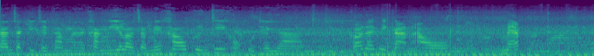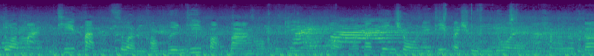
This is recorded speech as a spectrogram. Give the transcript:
การจัดกิจกรรมครั้งนี้เราจะไม่เข้าพื้นที่ของอุทยาน ก็ได้มีการเอาแมปตัวใหม่ที่ตัดส่วนของพื้นที่เปราะบางของอุทยานออกแล้วก็ขึ้นโชว์ในที่ประชุมด้วยนะคะ แล้วก็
